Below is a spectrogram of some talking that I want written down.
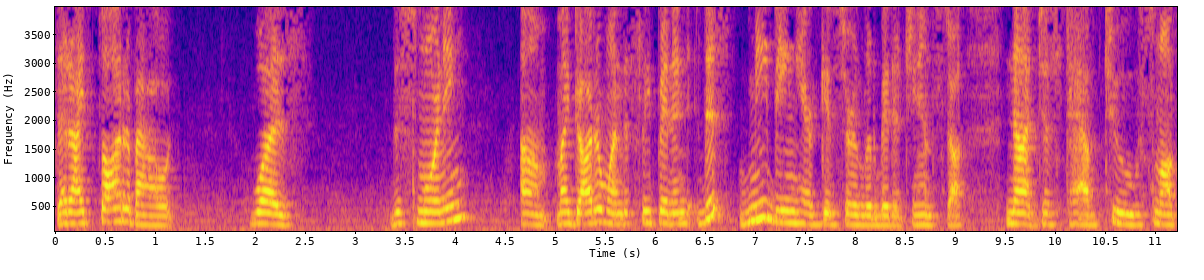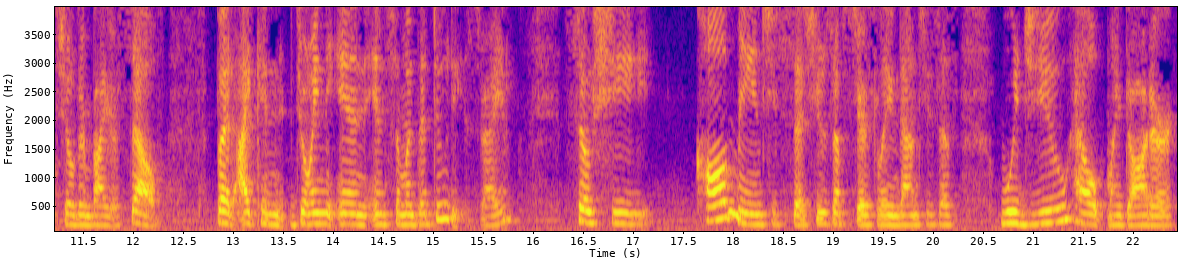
that I thought about was this morning, um, my daughter wanted to sleep in, and this, me being here, gives her a little bit of chance to not just have two small children by herself, but I can join in in some of the duties, right? So she called me and she says, she was upstairs laying down. She says, would you help my daughter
